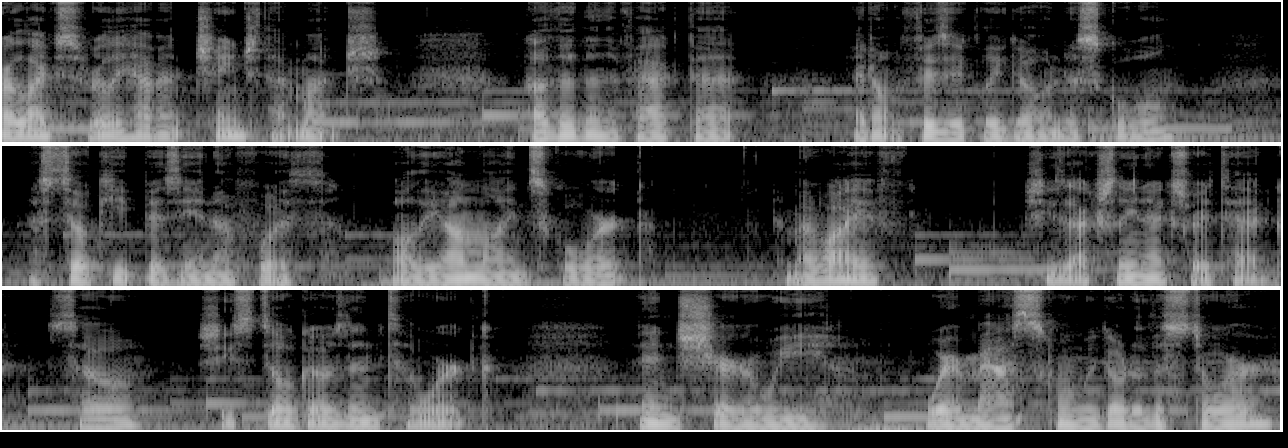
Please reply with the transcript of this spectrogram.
our lives really haven't changed that much, other than the fact that I don't physically go into school. I still keep busy enough with all the online schoolwork. And my wife, she's actually an x ray tech, so she still goes into work. And sure, we wear masks when we go to the store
